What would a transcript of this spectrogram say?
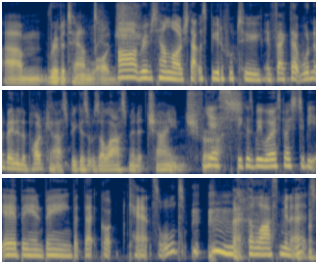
um, Rivertown Lodge. Oh, Rivertown Lodge, that was beautiful too. In fact, that wouldn't have been in the podcast because it was a last minute change for yes, us. because we were supposed to be Airbnb, but that got cancelled at the last minute.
